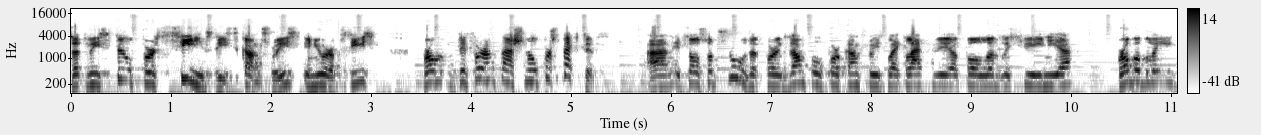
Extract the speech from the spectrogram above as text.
that we still perceive these countries in Europe seas from different national perspectives. And it's also true that, for example, for countries like Latvia, Poland, Lithuania, probably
